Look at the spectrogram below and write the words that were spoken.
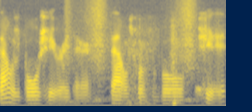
That was bullshit right there. That was fucking bullshit.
